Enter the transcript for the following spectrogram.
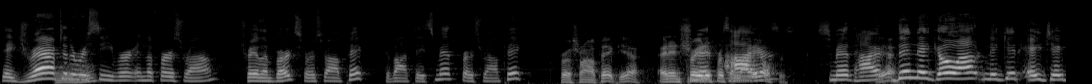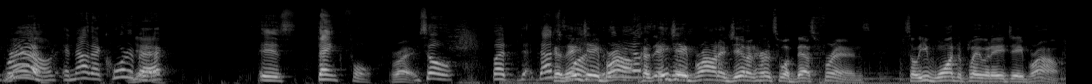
They drafted a Mm-hmm. receiver in the first round. Treylon Burks, first round pick. DeVonta Smith, first round pick. First round pick, yeah. And then traded for somebody higher. else's. Smith higher. Yeah. Then they go out and they get AJ Brown, and now that quarterback is thankful. Right. And so, but th- that's Because AJ Brown, because AJ is- Brown and Jalen Hurts were best friends, so he wanted to play with AJ Brown.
